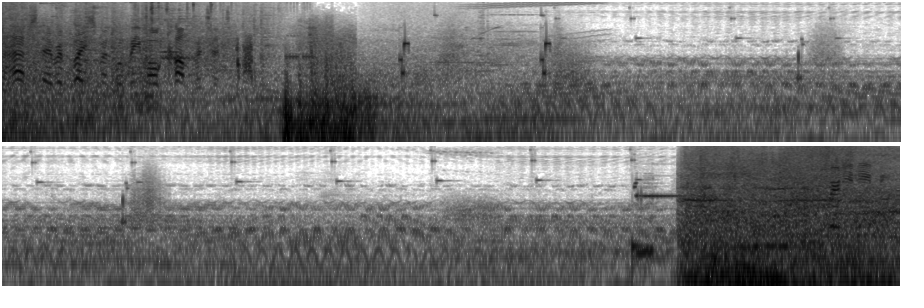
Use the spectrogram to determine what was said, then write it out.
Perhaps their replacement will be more competent. Where do you need me?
